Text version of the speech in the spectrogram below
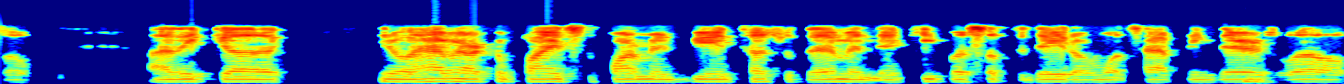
So, I think uh, you know having our compliance department be in touch with them and, and keep us up to date on what's happening there as well.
